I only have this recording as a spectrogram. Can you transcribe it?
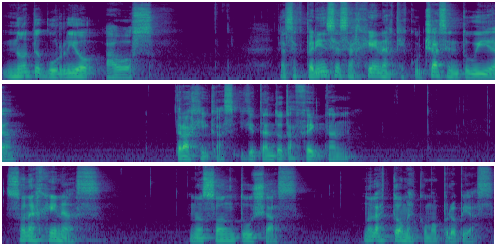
no te ocurrió a vos. Las experiencias ajenas que escuchás en tu vida, trágicas y que tanto te afectan, son ajenas, no son tuyas. No las tomes como propias.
